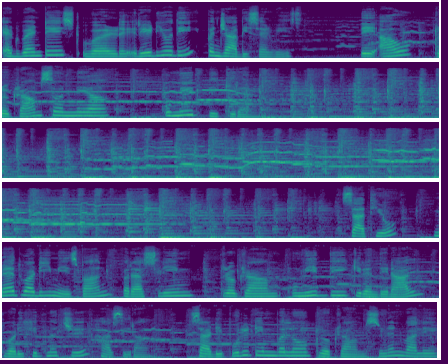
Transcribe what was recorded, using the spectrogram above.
Adventist World Radio ਦੀ Punjabi service ਤੇ ਆਓ ਪ੍ਰੋਗਰਾਮ ਸੁਣਨੇ ਆ ਉਮੀਦ ਦੀ ਕਿਰਨ। ਸਾਥਿਓ, ਮੈਂ ਤੁਹਾਡੀ ਮੇਜ਼ਬਾਨ ਫਰਾਸਲੀਮ ਪ੍ਰੋਗਰਾਮ ਉਮੀਦ ਦੀ ਕਿਰਨ ਦੇ ਨਾਲ ਤੁਹਾਡੀ ਖidmat 'ਚ ਹਾਜ਼ਰ ਹਾਂ। ਸਾਡੀ ਪੂਰੀ ਟੀਮ ਵੱਲੋਂ ਪ੍ਰੋਗਰਾਮ ਸੁਣਨ ਵਾਲੇ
